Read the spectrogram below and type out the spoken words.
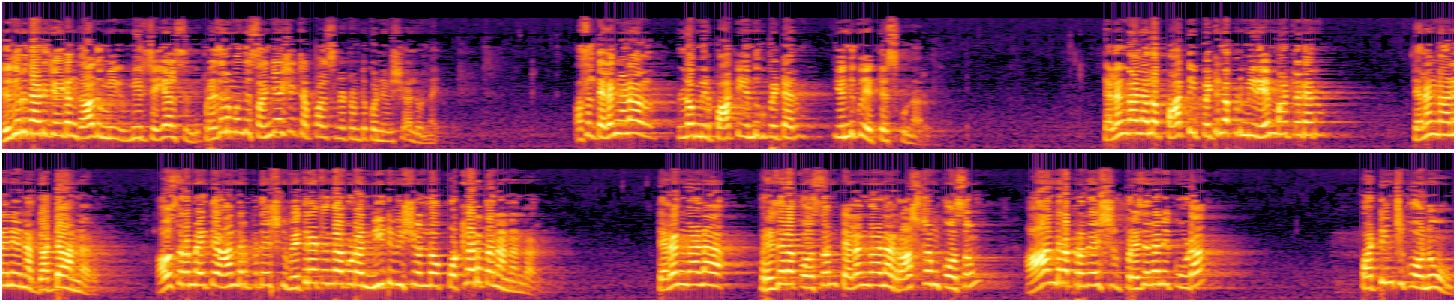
ఎదురు దాడి చేయడం కాదు మీ- మీరు చేయాల్సింది. ప్రజల ముందు సంజాయిషి చెప్పాల్సినటువంటి కొన్ని విషయాలు ఉన్నాయి. అసలు తెలంగాణలో మీరు పార్టీ ఎందుకు పెట్టారు? ఎందుకు ఎత్తేసుకున్నారు? తెలంగాణలో పార్టీ పెట్టినప్పుడు మీరేం మాట్లాడారు? తెలంగాణనే నా గడ్డ అన్నారు. అవసరమైతే ఆంధ్రప్రదేశ్కు వ్యతిరేకంగా కూడా నీటి విషయంలో కొట్లాడతానని అన్నారు. తెలంగాణ ప్రజల కోసం తెలంగాణ రాష్ట్రం కోసం ఆంధ్రప్రదేశ్ ప్రజలని కూడా పట్టించుకోను.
